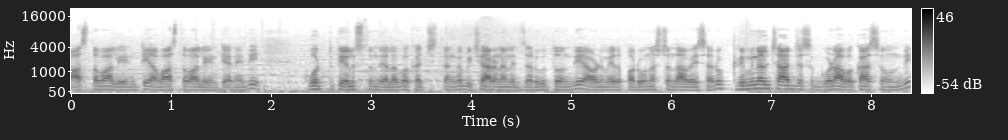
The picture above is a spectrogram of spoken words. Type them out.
వాస్తవాలు ఏంటి అవాస్తవాలు ఏంటి అనేది కోర్టు తేలుస్తుంది ఎలాగో ఖచ్చితంగా విచారణ అనేది జరుగుతోంది. ఆవిడ మీద పరువు నష్టం దావేశారు. క్రిమినల్ ఛార్జెస్ కూడా అవకాశం ఉంది.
